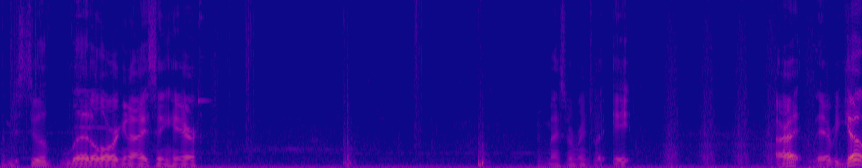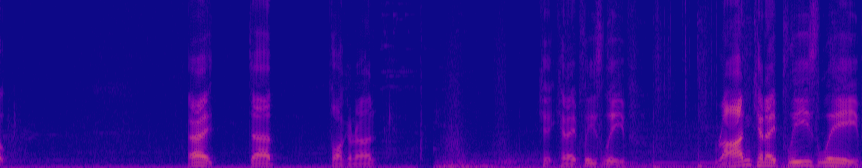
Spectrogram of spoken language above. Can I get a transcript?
let me just do a little organizing here. Maximum range by 8. Alright, there we go. Alright, uh, Falcon Ron. Can, can I please leave? Ron, can I please leave?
